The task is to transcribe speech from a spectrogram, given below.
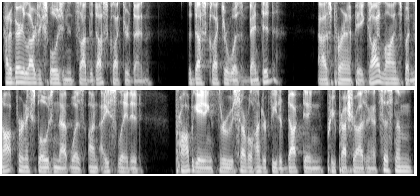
had a very large explosion inside the dust collector then. The dust collector was vented as per NFPA guidelines, but not for an explosion that was unisolated, propagating through several hundred feet of ducting, pre-pressurizing that system,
